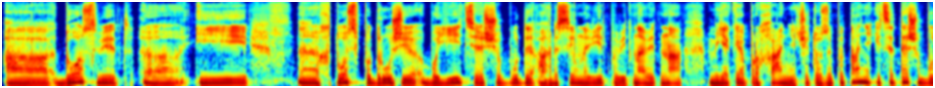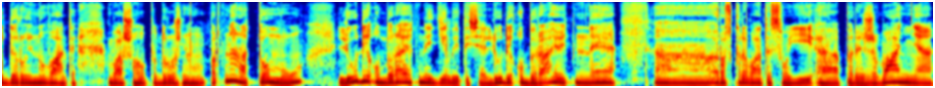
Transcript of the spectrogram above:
а, досвід а, і. Е, хтось в подружжі боїться, що буде агресивна відповідь навіть на м'яке прохання чи то запитання, і це те, що буде руйнувати вашого подружнього партнера. Тому люди обирають не ділитися, люди обирають не е, розкривати свої е, переживання.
